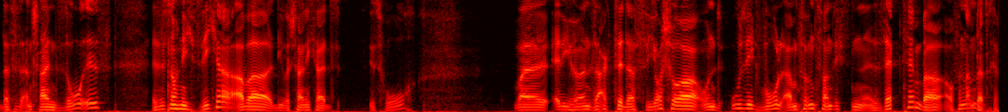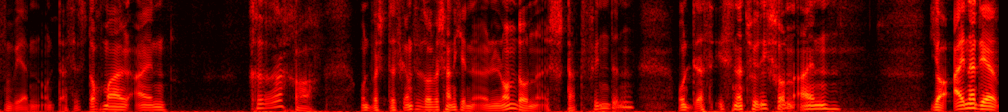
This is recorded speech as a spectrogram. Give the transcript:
dass es anscheinend so ist. Es ist noch nicht sicher, aber die Wahrscheinlichkeit ist hoch, weil Eddie Hearn sagte, dass Joshua und Usyk wohl am 25. September aufeinandertreffen werden. Und das ist doch mal ein Kracher. Und das Ganze soll wahrscheinlich in äh, London stattfinden. Und das ist natürlich schon ein, ja, einer der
